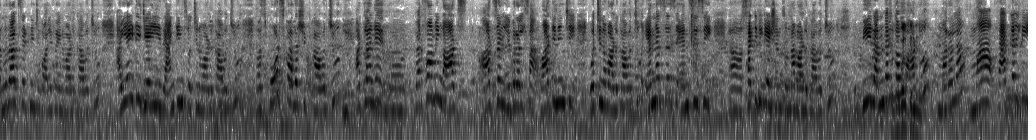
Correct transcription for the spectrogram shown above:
అనురాగ్ సెట్ నుంచి క్వాలిఫై అయిన వాళ్ళు కావచ్చు ఐఐటి జేఈ ర్యాంకింగ్స్ వచ్చిన వాళ్ళు కావచ్చు స్పోర్ట్స్ స్కాలర్షిప్ కావచ్చు అట్లానే performing arts arts and liberals వాటి నుంచి వచ్చిన వాళ్ళు కావచ్చు ఎన్ఎస్ఎస్ ఎన్సిసి సర్టిఫికేషన్స్ ఉన్న వాళ్ళు కావచ్చు వీరందరితో పాటు మరలా మా ఫ్యాకల్టీ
